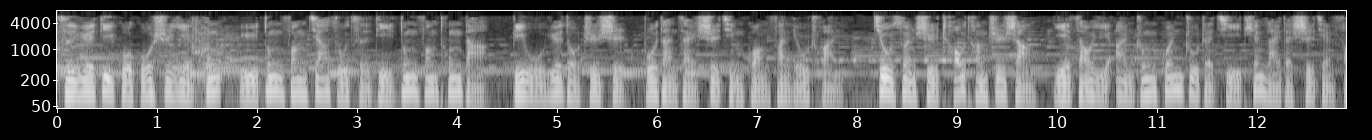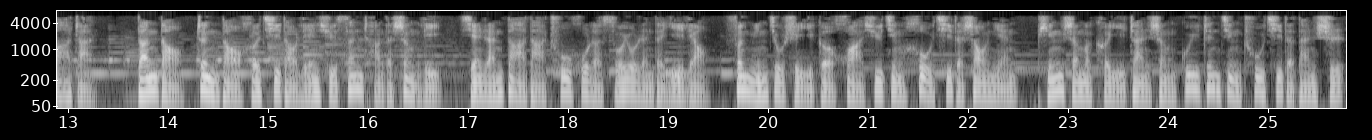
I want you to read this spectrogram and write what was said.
紫月帝国国师叶空与东方家族子弟东方通达比武约斗之事，不但在市井广泛流传，就算是朝堂之上，也早已暗中关注着几天来的事件发展。丹道、正道和气道连续三场的胜利，显然大大出乎了所有人的意料。分明就是一个化虚境后期的少年，凭什么可以战胜归真境初期的丹师、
